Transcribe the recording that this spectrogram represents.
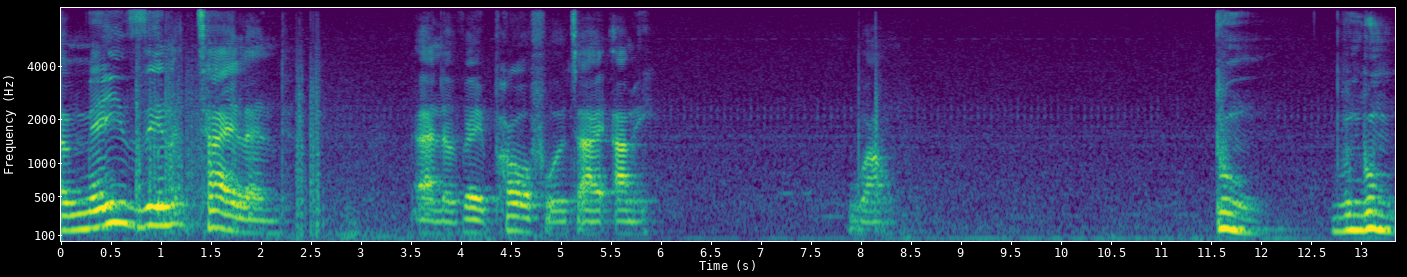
amazing Thailand and a very powerful Thai army. Wow. Boom. Boom boom.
